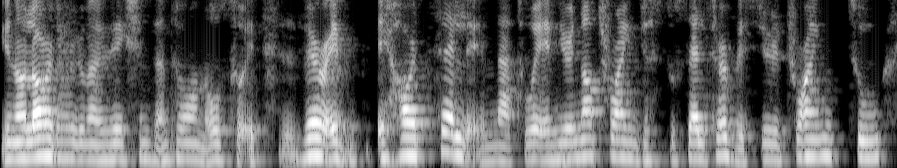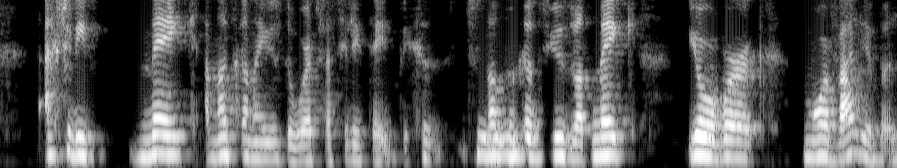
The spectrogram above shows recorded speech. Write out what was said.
you know, large organizations and so on also, it's very a hard sell in that way. And you're not trying just to sell service, you're trying to actually make, I'm not gonna use the word facilitate because it's not mm-hmm. to confuse, but make your work more valuable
